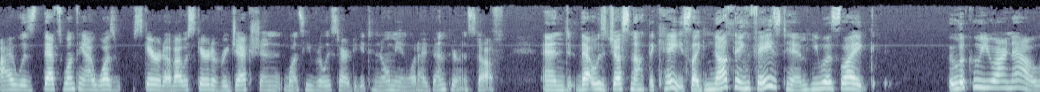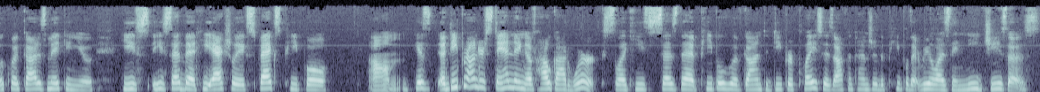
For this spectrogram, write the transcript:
I was that's one thing I was scared of. I was scared of rejection once he really started to get to know me and what I'd been through and stuff. And that was just not the case. Like nothing phased him. He was like, look who you are now. Look what God is making you. He, he said that he actually expects people, um, he has a deeper understanding of how God works. Like he says that people who have gone to deeper places oftentimes are the people that realize they need Jesus.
